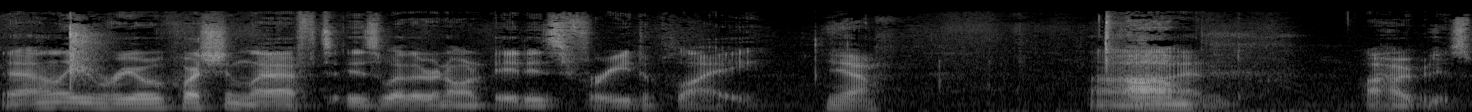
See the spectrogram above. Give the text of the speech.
The only real question left is whether or not it is free to play. yeah. Uh, Um, and I hope it is.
